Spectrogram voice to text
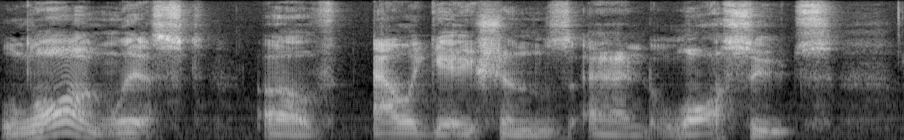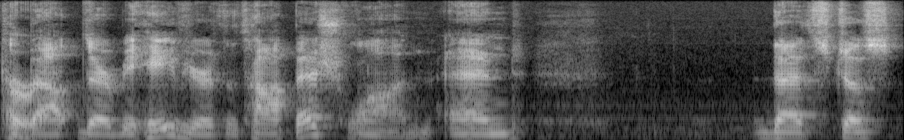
long list of allegations and lawsuits about their behavior at the top echelon, and that's just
